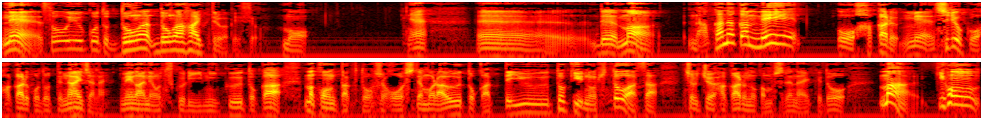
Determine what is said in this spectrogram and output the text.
ね、そういうこと、度が、度が入ってるわけですよ。もう。ね。えー、で、まあ、なかなか目を測る、目、視力を測ることってないじゃない。メガネを作りに行くとか、まあ、コンタクトを処方してもらうとかっていう時の人はさ、ちょいちょい測るのかもしれないけど、まあ、基本、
